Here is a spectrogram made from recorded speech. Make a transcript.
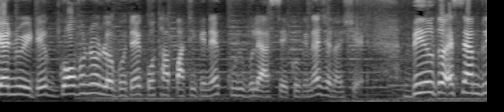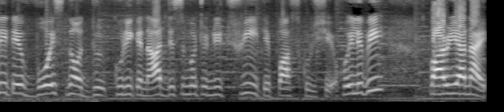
জানুৱাৰীতে গভৰ্ণৰ লগতে কথা পাতি কিনে কৰিবলৈ আছে কৈ কিনে জনাইছে বিলটো এছেম্বলিতে ভইচ নট কৰি কিনে ডিচেম্বৰ টুৱেণ্টি থ্ৰীতে পাছ কৰিছে হৈলেবি পাৰিয়া নাই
